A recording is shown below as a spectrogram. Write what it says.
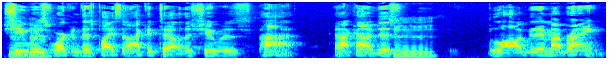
She was working at this place, and I could tell that she was high, and I kind of just logged it in my brain.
